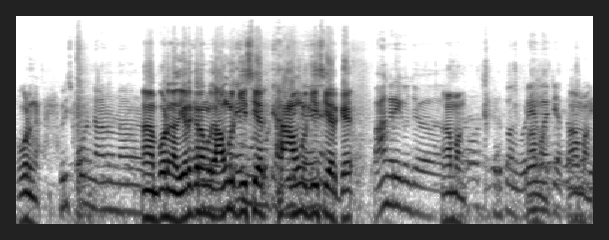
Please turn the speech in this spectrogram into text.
போடுங்க. பிரிச்சு போடு நானும் நானும். ஆ போடுங்க. அது எடுக்கிறவங்களுக்கு அவங்களுக்கு ஈஸியாக இருக்கு ஆ, அவங்களுக்கு ஈஸியாக இருக்கு. வாங்குறே கொஞ்சம் ஆமாங்க. எடுப்பாங்க. ஒரே அத்தனை ஆமாங்க.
